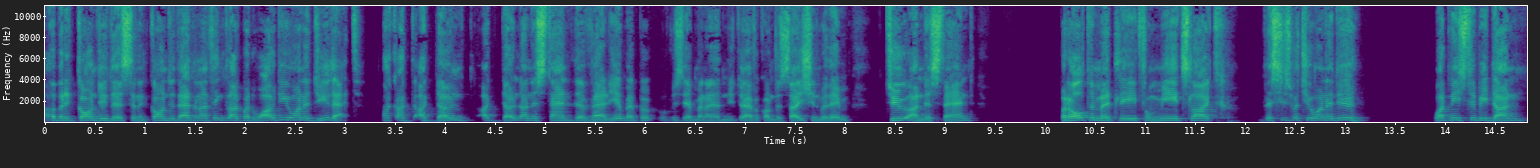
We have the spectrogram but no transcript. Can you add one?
oh, but it can't do this and it can't do that. And I think like, but why do you want to do that? Like I, I don't I don't understand the value, but obviously I, mean, I need to have a conversation with them to understand. But ultimately, for me, it's like, this is what you want to do. What needs to be done?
